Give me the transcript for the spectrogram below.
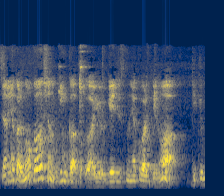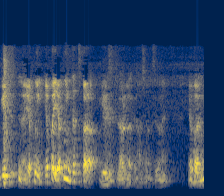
ちなみにだから脳科学者の金貨とかいう芸術の役割っていうのは結局芸術っていうのは役にやっぱり役に立つから芸術ってなるんだって話なんですよね。だからなん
